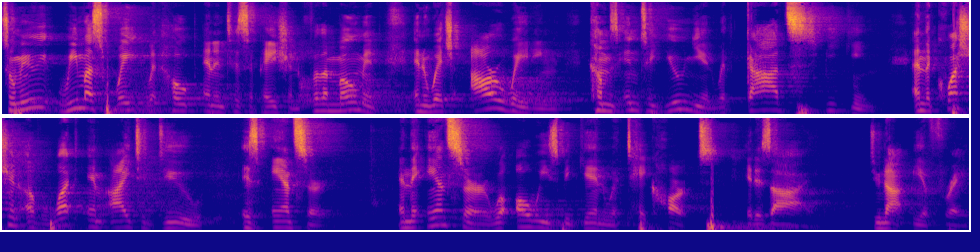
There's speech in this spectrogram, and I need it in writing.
So we, we must wait with hope and anticipation for the moment in which our waiting comes into union with God speaking. And the question of what am I to do is answered. And the answer will always begin with take heart, it is I. Do not be afraid.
